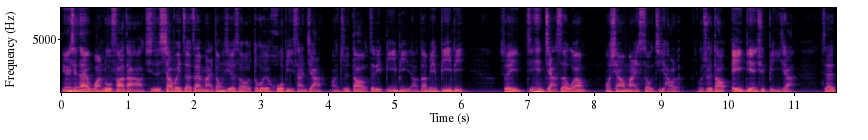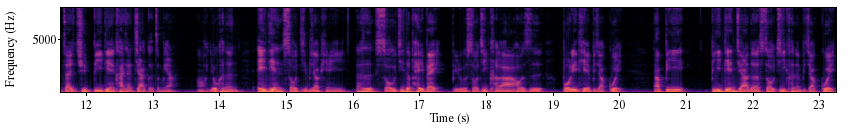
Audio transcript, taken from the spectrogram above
因为现在网络发达啊，其实消费者在买东西的时候都会货比三家啊，就是到这里比一比，然后到那边比一比。所以今天假设我要我想要买手机好了，我就会到 A 店去比一下，再再去 B 店看一下价格怎么样啊？有可能 A 店手机比较便宜，但是手机的配备，比如手机壳啊，或者是玻璃贴比较贵，那 B。B 店家的手机可能比较贵，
